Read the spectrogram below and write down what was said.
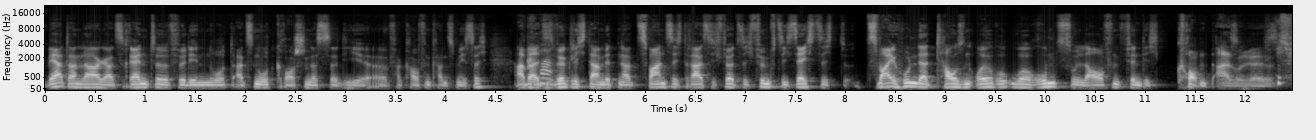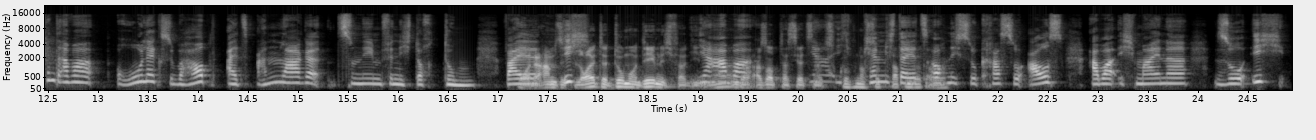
Wertanlage, als Rente für den Not, als Notgroschen, dass du die äh, verkaufen kannst mäßig. Aber, Aber- als wirklich da mit einer 20, 30, 40, 50, 60, 200.000 Euro Uhr rumzulaufen, finde ich, kommt. Also Ich finde aber Rolex überhaupt als Anlage zu nehmen, finde ich doch dumm. Weil boah, da haben sich ich, Leute dumm und dämlich verdient. Ja, ne? aber- also ob das jetzt Ja, in ich Zukunft noch so kenne mich da jetzt wird, auch nicht so krass so aus, aber ich meine, so ich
